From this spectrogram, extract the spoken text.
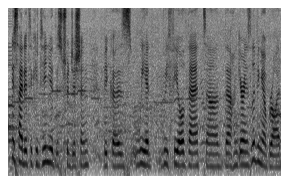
We decided to continue this tradition because we, had, we feel that uh, the Hungarians living abroad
